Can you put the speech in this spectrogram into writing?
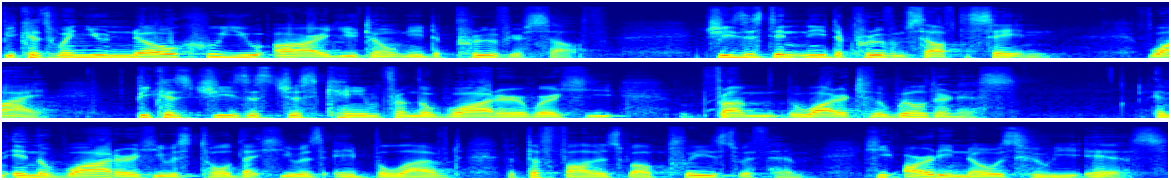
because when you know who you are, you don't need to prove yourself. Jesus didn't need to prove himself to Satan. Why? because Jesus just came from the water where he from the water to the wilderness. And in the water he was told that he was a beloved, that the Father's well pleased with him. He already knows who he is.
